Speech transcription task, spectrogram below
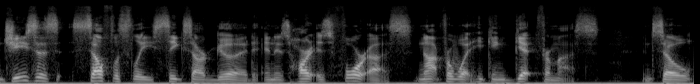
Jesus selflessly seeks our good, and his heart is for us, not for what he can get from us. And so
